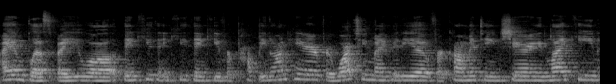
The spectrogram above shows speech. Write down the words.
I am blessed by you all. Thank you, thank you, thank you for popping on here, for watching my video, for commenting, sharing, liking.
